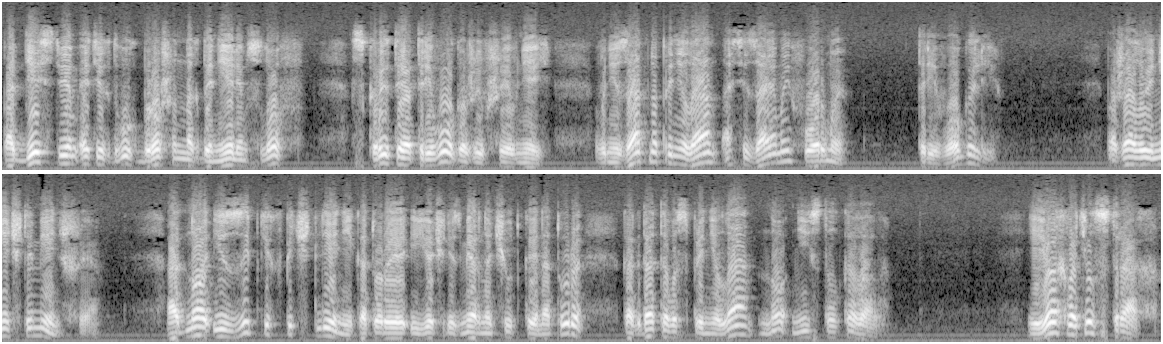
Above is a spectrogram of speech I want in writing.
Под действием этих двух брошенных Даниэлем слов скрытая тревога, жившая в ней, внезапно приняла осязаемой формы. Тревога ли? Пожалуй, нечто меньшее — Одно из зыбких впечатлений, которые ее чрезмерно чуткая натура когда-то восприняла, но не истолковала. Ее охватил страх.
